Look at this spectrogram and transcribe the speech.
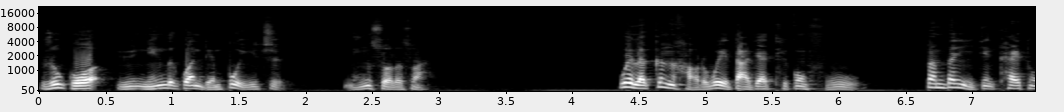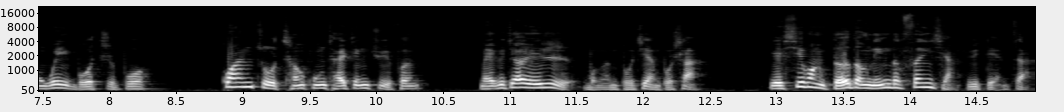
如果与您的观点不一致，您说了算。为了更好的为大家提供服务，奔奔已经开通微博直播，关注陈红财经飓风，每个交易日我们不见不散。也希望得到您的分享与点赞。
